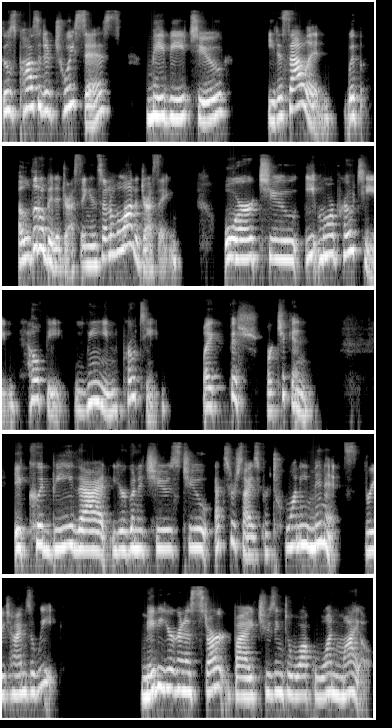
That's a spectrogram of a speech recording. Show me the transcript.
Those positive choices may be to eat a salad with a little bit of dressing instead of a lot of dressing, or to eat more protein, healthy, lean protein, like fish or chicken. It could be that you're going to choose to exercise for 20 minutes three times a week. Maybe you're going to start by choosing to walk one mile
